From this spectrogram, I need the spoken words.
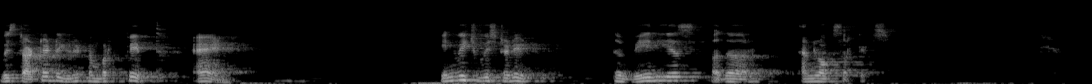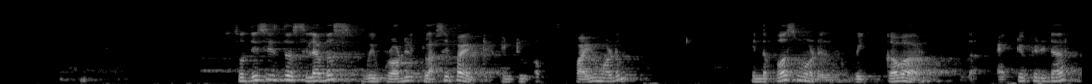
we started the unit number 5th and in which we studied the various other analog circuits So this is the syllabus we broadly classified into a five module. In the first module, we cover the active filter,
